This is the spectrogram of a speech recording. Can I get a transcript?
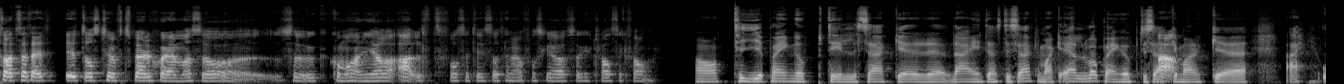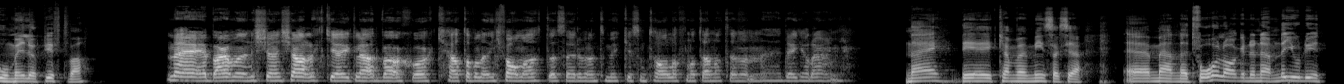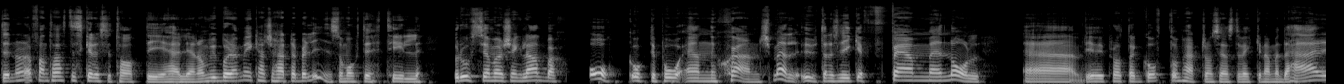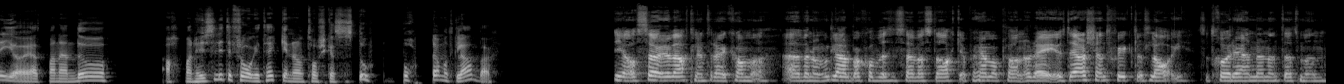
trots att det är ett ytterst tufft spelschema så, så kommer han göra allt för att se till så att Hannover ska försöka klara sig kvar. Ja, 10 poäng upp till säker, eh, nej inte ens till säker mark, 11 poäng upp till säker Ja. mark. Eh, nej, omöjlig uppgift va? Med Bayern München, Schalke, Gladbach och Hertha Berlin kvar möte så är det väl inte mycket som talar för något annat än en degradering. Nej, det kan man minst sagt säga. Eh, men två av lagen du nämnde gjorde ju inte några fantastiska resultat i helgen. Om vi börjar med kanske Hertha Berlin som åkte till Borussia Mönchengladbach och åkte på en stjärnsmäll utan dess like 5-0. Vi har ju pratat gott om Hertha de senaste veckorna, men det här gör ju att man ändå, ja, man hyser lite frågetecken när de torskar så stort borta mot Gladbach. Jag såg ju verkligen inte det komma. Även om Gladbach har visat sig vara starka på hemmaplan och det är ju ett erkänt skickligt lag så trodde jag ändå inte att man...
